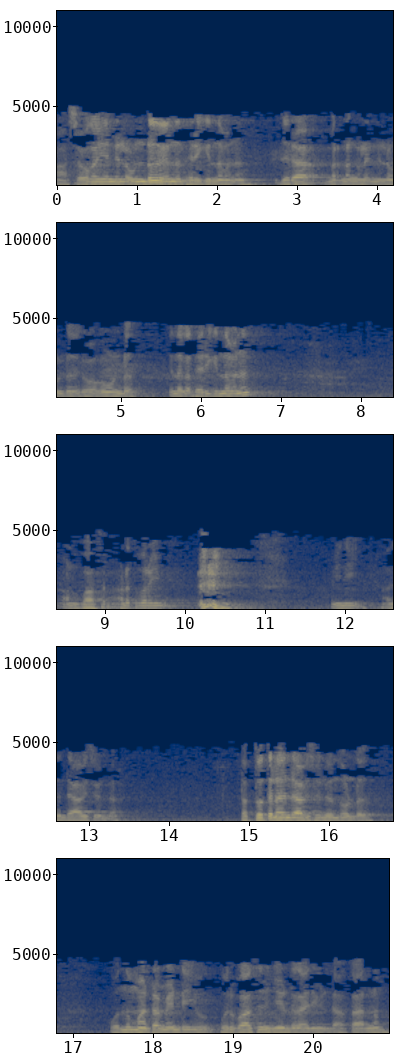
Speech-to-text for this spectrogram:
ആ ശോകം എന്നിലുണ്ട് എന്ന് ധരിക്കുന്നവന്. ജരാമരണങ്ങൾ എന്നിലുണ്ട്. രോഗമുണ്ട് എന്നൊക്കെ ധരിക്കുന്നവന് ആണ് ഉപാസന. അടുത്ത് പറയും ഇനി അതിന്റെ ആവശ്യമില്ല. തത്വത്തിൽ അതിന്റെ ആവശ്യമില്ല. എന്തുകൊണ്ട്? ഒന്നും മാറ്റാൻ വേണ്ടി ഒരു ഉപാസനം ചെയ്യേണ്ട കാര്യമില്ല. കാരണം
